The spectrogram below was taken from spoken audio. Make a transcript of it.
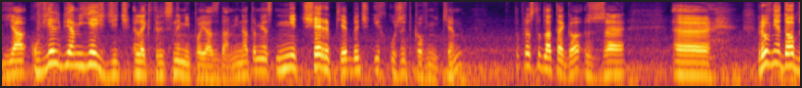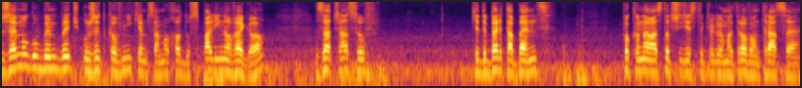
Ja uwielbiam jeździć elektrycznymi pojazdami, natomiast nie cierpię być ich użytkownikiem. Po prostu dlatego, że e, równie dobrze mógłbym być użytkownikiem samochodu spalinowego za czasów, kiedy Berta Benz pokonała 130-kilometrową trasę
